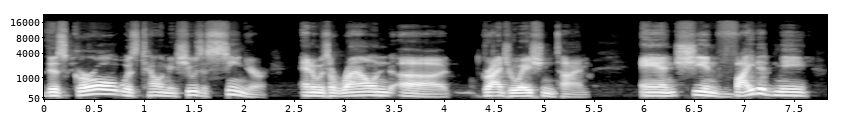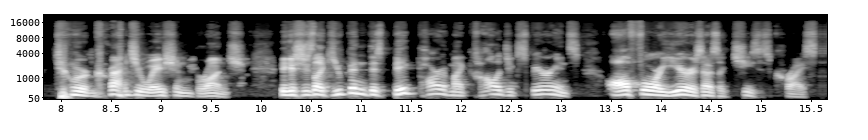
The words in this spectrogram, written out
this girl was telling me she was a senior, and it was around uh, graduation time, and she invited me to her graduation brunch because she's like, "You've been this big part of my college experience all four years." I was like, "Jesus Christ."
